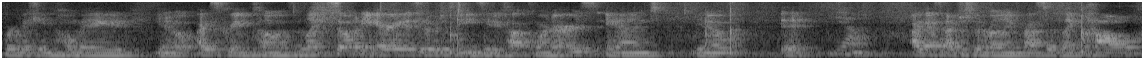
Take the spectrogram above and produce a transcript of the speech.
we're making homemade, you know, ice cream cones, and like so many areas it would just be easy to cut corners, and you know, it. yeah. I guess I've just been really impressed with like how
